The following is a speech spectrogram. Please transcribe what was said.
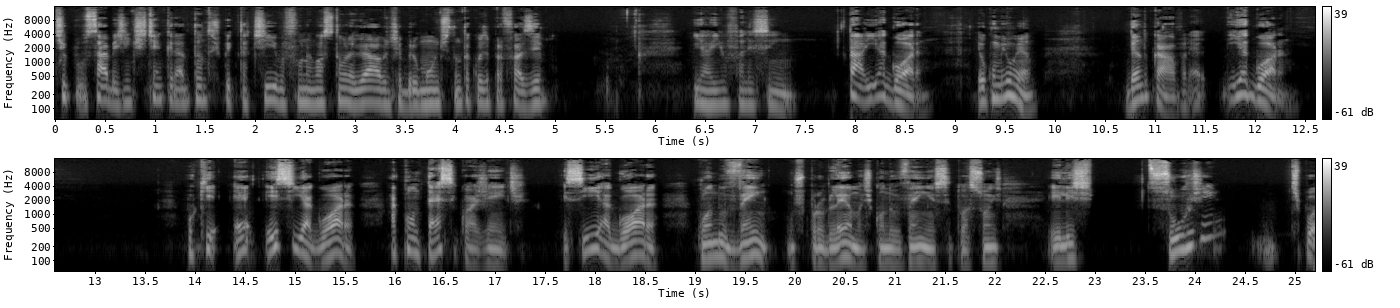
Tipo, sabe, a gente tinha criado tanta expectativa, foi um negócio tão legal, a gente abriu um monte de tanta coisa para fazer. E aí eu falei assim, tá, e agora? Eu comi mesmo. Dentro do carro, falei, e agora? Porque é esse e agora acontece com a gente. Esse e agora, quando vem os problemas, quando vem as situações, eles surgem tipo,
